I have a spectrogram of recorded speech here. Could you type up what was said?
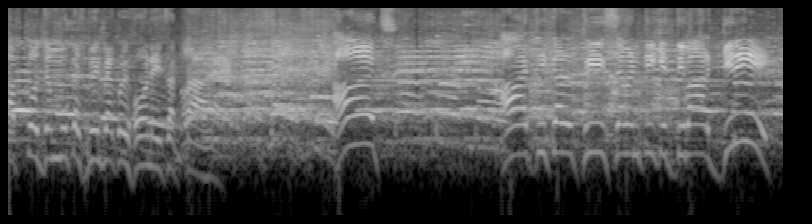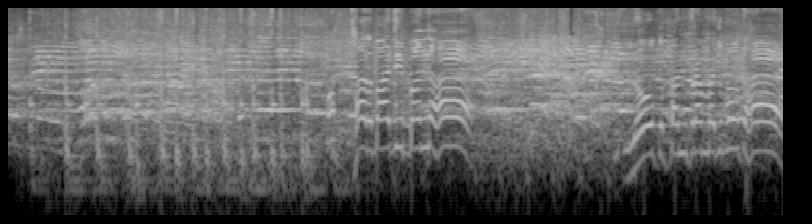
अब तो जम्मू कश्मीर में कोई हो नहीं सकता है। आज, आर्टिकल 370 की दीवार गिरी। पत्थरबाजी बंद है। लोकतंत्र मज़बूत है।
